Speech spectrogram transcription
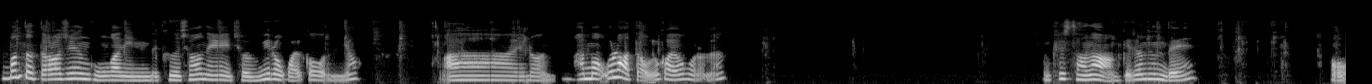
한 번 더 떨어지는 공간이 있는데 그 전에 저 위로 갈 거거든요. 아, 이런. 한번 올라갔다 올까요, 그러면? 퀘스트 하나 안 깨졌는데. 어.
